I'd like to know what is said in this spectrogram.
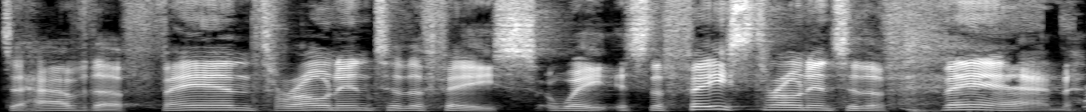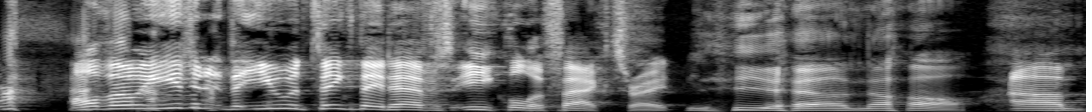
to have the fan thrown into the face. Wait, it's the face thrown into the fan. Although even that you would think they'd have equal effects, right? yeah, no. Um,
